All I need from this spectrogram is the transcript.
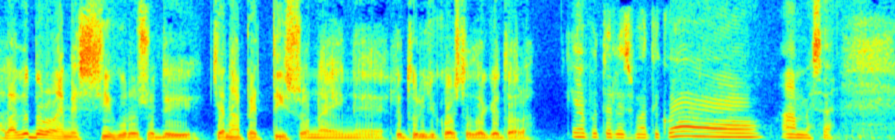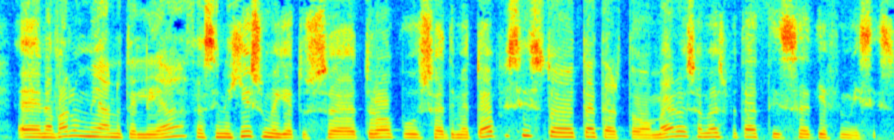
αλλά δεν μπορώ να είμαι σίγουρος ότι και να απαιτήσω να είναι λειτουργικός στο εδώ και τώρα και αποτελεσματικό άμεσα. Ε, να βάλουμε μια ανωτελεία. Θα συνεχίσουμε για τους ε, τρόπους αντιμετώπισης στο τέταρτο μέρος αμέσως μετά τις ε, διαφημίσεις.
